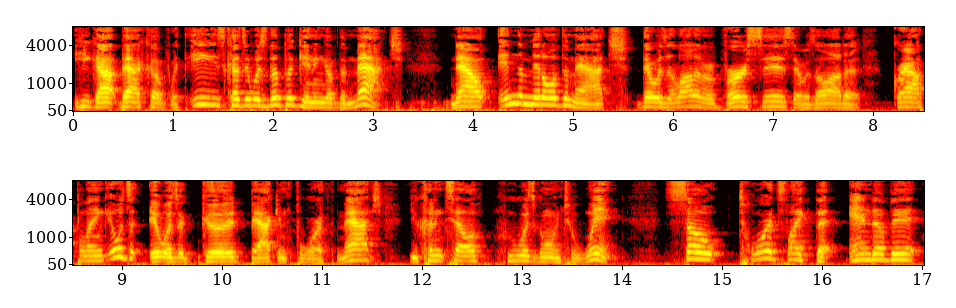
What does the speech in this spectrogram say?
he got back up with ease because it was the beginning of the match. Now, in the middle of the match, there was a lot of reverses, there was a lot of grappling. It was a, it was a good back and forth match. You couldn't tell who was going to win. So, towards like the end of it,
